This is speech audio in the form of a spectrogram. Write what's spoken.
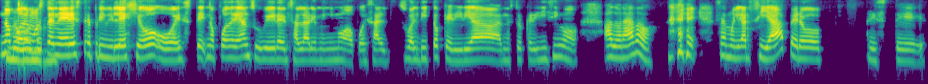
no, podemos tener este privilegio o este, no podrían subir el salario mínimo pues al sueldito que diría nuestro queridísimo adorado Samuel García, pero este,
